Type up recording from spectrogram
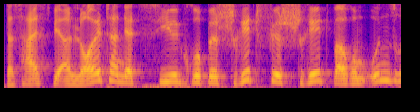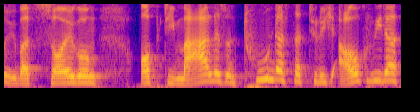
Das heißt, wir erläutern der Zielgruppe Schritt für Schritt, warum unsere Überzeugung optimal ist und tun das natürlich auch wieder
